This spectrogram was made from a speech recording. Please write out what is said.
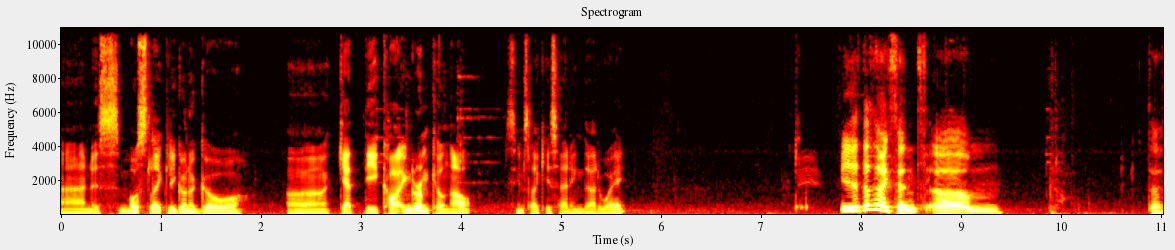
And is most likely gonna go uh, get the Carl Ingram kill now. Seems like he's heading that way. Yeah, that doesn't make sense. Um, does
